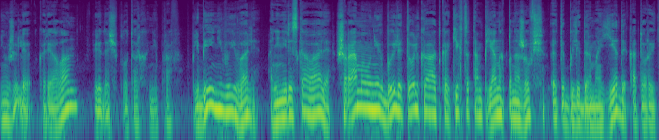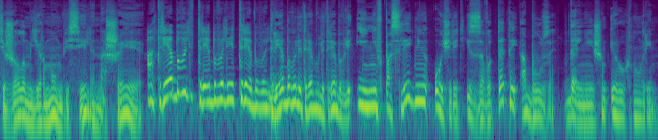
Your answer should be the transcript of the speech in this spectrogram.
неужели Кориолан передаче Плутарха не прав. Плебеи не воевали, они не рисковали. Шрамы у них были только от каких-то там пьяных поножовщин. Это были дармоеды, которые тяжелым ермом висели на шее. А требовали, требовали и требовали. Требовали, требовали, требовали. И не в последнюю очередь из-за вот этой обузы в дальнейшем и рухнул Рим.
